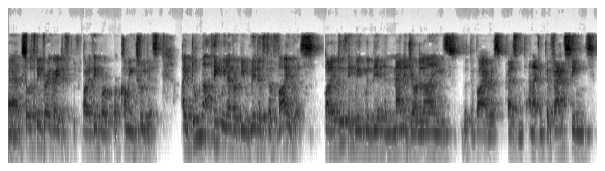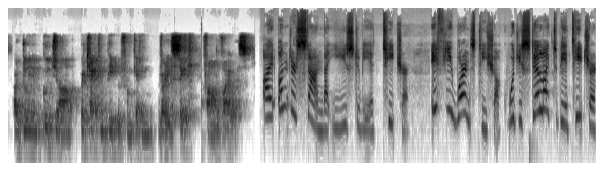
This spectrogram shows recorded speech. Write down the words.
Uh, so it's been very, very difficult. But I think we're, we're coming through this. I do not think we'll ever be rid of the virus, but I do think we will be able to manage our lives with the virus present. And I think the vaccines are doing a good job protecting people from getting very sick from the virus. I understand that you used to be a teacher. If you weren't Taoiseach, would you still like to be a teacher,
